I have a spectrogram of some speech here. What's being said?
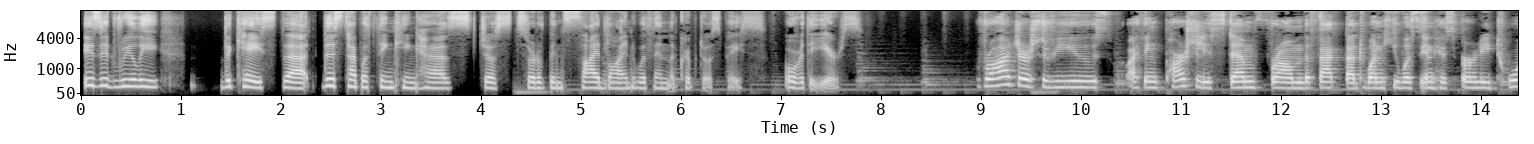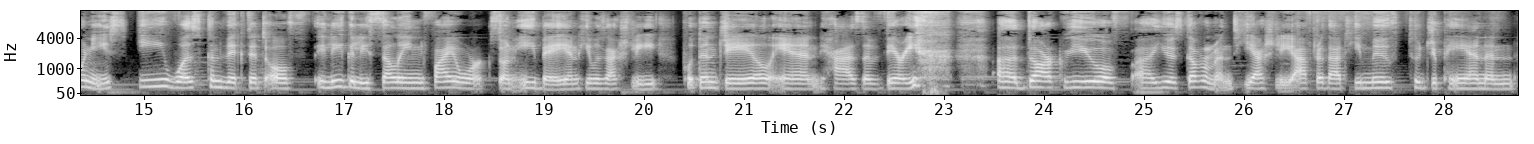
is it really the case that this type of thinking has just sort of been sidelined within the crypto space over the years? Roger's views, I think, partially stem from the fact that when he was in his early 20s, he was convicted of illegally selling fireworks on eBay, and he was actually put in jail and has a very uh, dark view of uh, U.S. government. He actually, after that, he moved to Japan and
